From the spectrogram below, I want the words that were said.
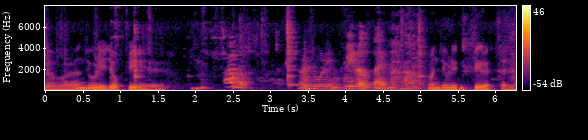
ને અમારા અંજુડી જો પીરે. અંજોડીને પીરવતાય ના અંજુડીને પીરે જ થઈને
